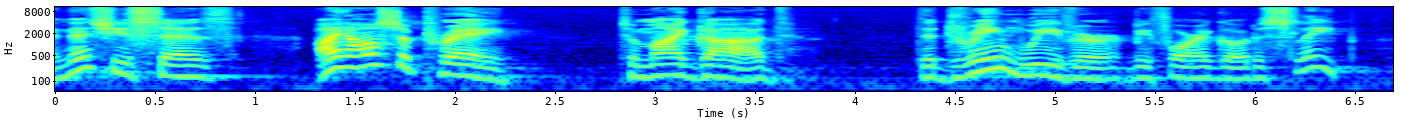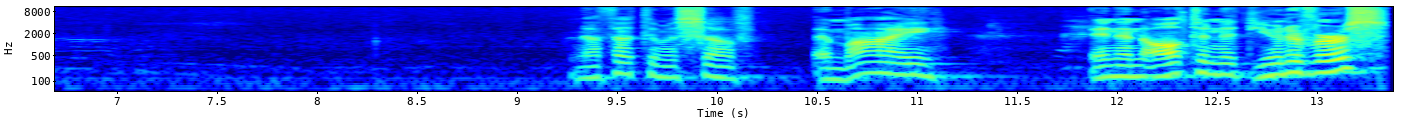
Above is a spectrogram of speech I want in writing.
And then she says, I also pray to my God, the dream weaver, before I go to sleep. And I thought to myself, Am I in an alternate universe?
